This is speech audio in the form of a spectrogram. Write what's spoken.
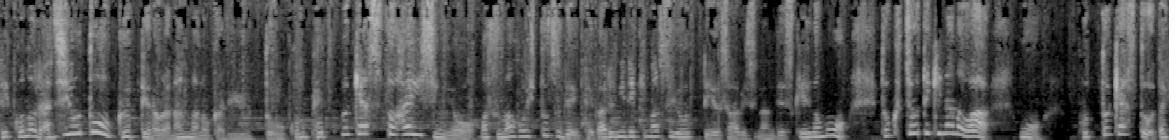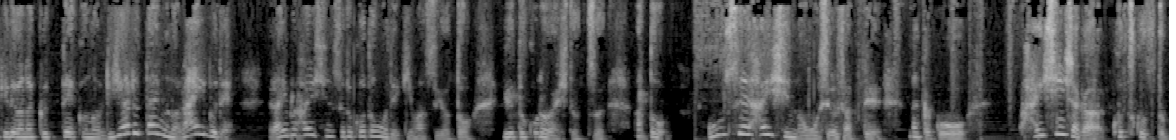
で、このラジオトークっていうのが何なのかでいうと、このポッドキャスト配信を、まあ、スマホ一つで手軽にできますよっていうサービスなんですけれども、特徴的なのは、もう、ポッドキャストだけではなくって、このリアルタイムのライブで、ライブ配信することもできますよというところが一つ。あと、音声配信の面白さって、なんかこう、配信者がコツコツと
